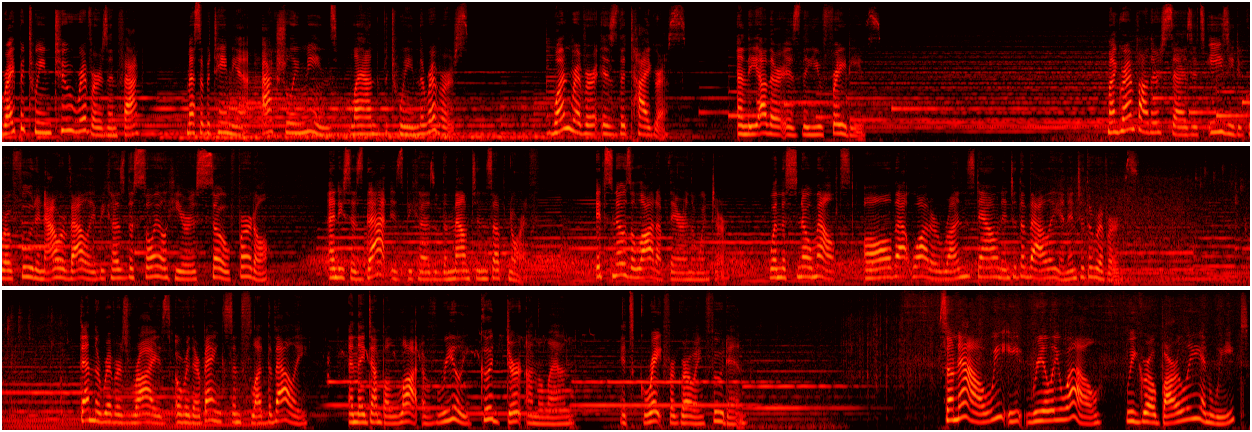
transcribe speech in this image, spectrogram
Right between two rivers, in fact. Mesopotamia actually means land between the rivers. One river is the Tigris, and the other is the Euphrates. My grandfather says it's easy to grow food in our valley because the soil here is so fertile. And he says that is because of the mountains up north. It snows a lot up there in the winter. When the snow melts, all that water runs down into the valley and into the rivers. Then the rivers rise over their banks and flood the valley. And they dump a lot of really good dirt on the land. It's great for growing food in. So now we eat really well. We grow barley and wheat,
